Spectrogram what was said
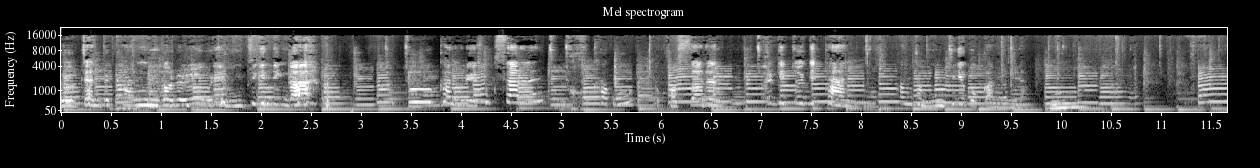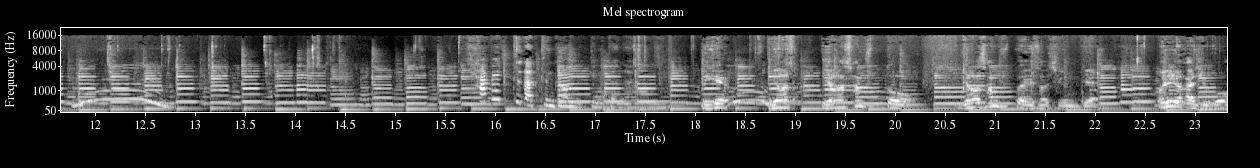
쫀득쫀득한 이거를 우리 뭉치기님과 촉촉한 우리 속살은 촉촉하고 또 겉살은 쫄깃쫄깃한 황주 뭉치기 곶감입니다. 음. 음. 샤베트 같은 그런 느낌이잖아요. 이게 영하, 영하 30도, 영하 30도에서 지금 이제 얼려가지고,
